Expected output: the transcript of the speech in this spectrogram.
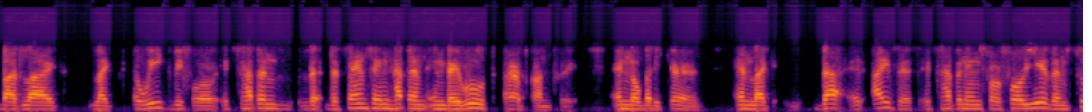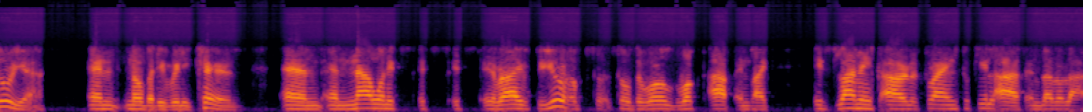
But like like a week before it's happened the, the same thing happened in Beirut, Arab country, and nobody cares. And like that ISIS, it's happening for four years in Syria and nobody really cares. And and now when it's it's it's arrived to Europe, so, so the world woke up and like Islamic are trying to kill us and blah blah blah.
